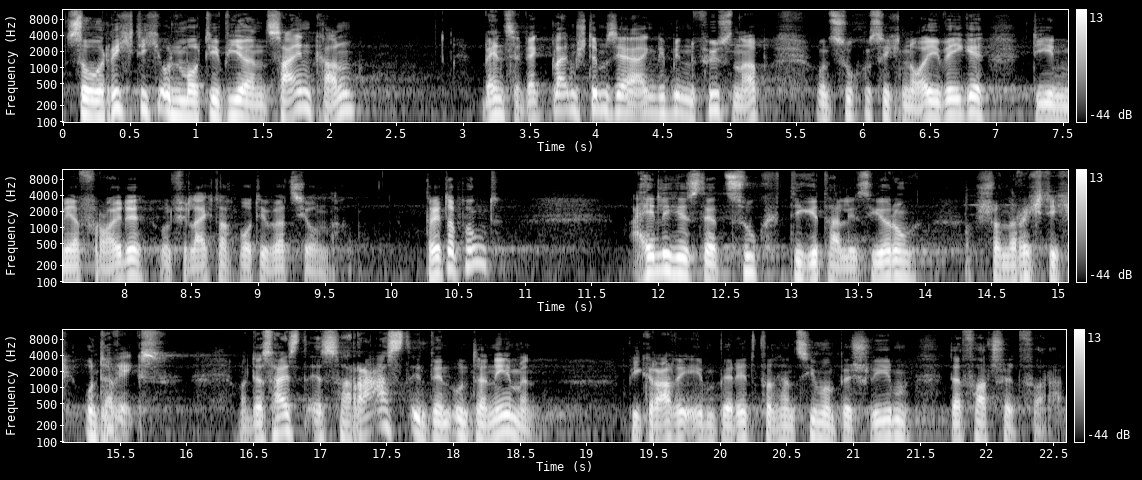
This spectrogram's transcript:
so richtig und motivierend sein kann, wenn sie wegbleiben, stimmen sie ja eigentlich mit den Füßen ab und suchen sich neue Wege, die ihnen mehr Freude und vielleicht auch Motivation machen. Dritter Punkt. Eigentlich ist der Zug Digitalisierung schon richtig unterwegs. Und das heißt, es rast in den Unternehmen, wie gerade eben berät von Herrn Simon beschrieben, der Fortschritt voran.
